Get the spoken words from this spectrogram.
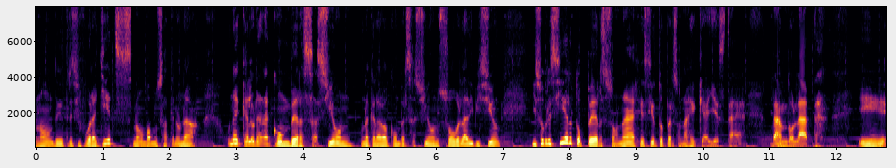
¿no? de Tres y Fuera Jets, ¿no? Vamos a tener una, una calorada conversación, una calorada conversación sobre la división y sobre cierto personaje, cierto personaje que ahí está dando lata. Eh,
